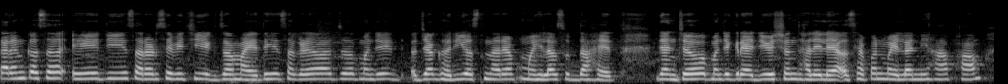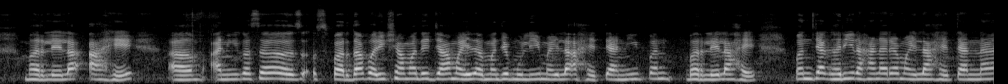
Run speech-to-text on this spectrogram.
कारण कसं हे जी सरळ सेवेची एक्झाम आहे ते हे सगळ्या ज म्हणजे ज्या घरी असणाऱ्या महिलासुद्धा आहेत ज्यांचं म्हणजे ग्रॅज्युएशन झालेलं आहे अशा पण महिलांनी हा फॉर्म भरलेला आहे. आणि कसं स्पर्धा परीक्षामध्ये ज्या महिला म्हणजे मुली महिला आहेत त्यांनी पण भरलेलं आहे. पण ज्या घरी राहणाऱ्या महिला आहेत त्यांना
